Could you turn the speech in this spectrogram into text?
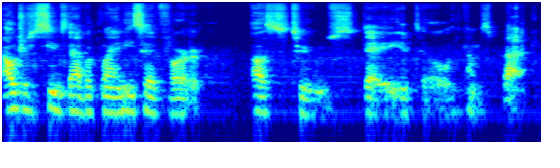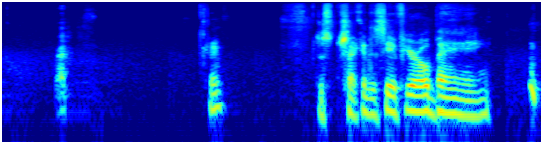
Eldridge seems to have a plan. He said for us to stay until he comes back. Right. Okay. Just checking to see if you're obeying.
